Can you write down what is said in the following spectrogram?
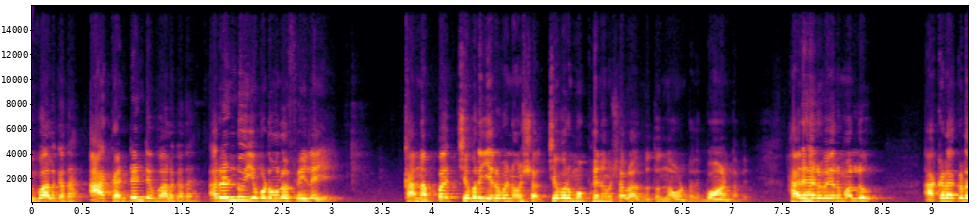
ఇవ్వాలి కదా ఆ కంటెంట్ ఇవ్వాలి కదా ఆ రెండు ఇవ్వడంలో ఫెయిల్ అయ్యాయి. కన్నప్ప చివరి ఇరవై నిమిషాలు చివరి ముప్పై నిమిషాలు అద్భుతంగా ఉంటుంది బాగుంటుంది. హరిహర వీరమల్లు అక్కడక్కడ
